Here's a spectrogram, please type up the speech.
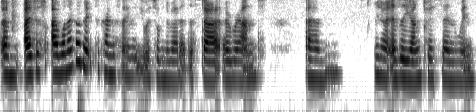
Um i just i want to go back to kind of something that you were talking about at the start around um you know as a young person when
